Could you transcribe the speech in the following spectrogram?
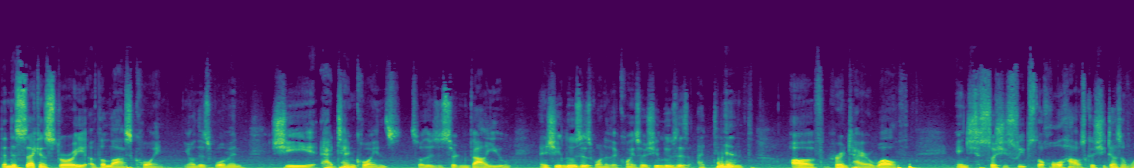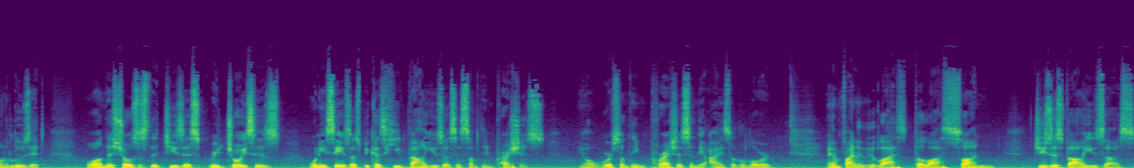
Then the second story of the lost coin. You know, this woman, she had 10 coins, so there's a certain value, and she loses one of the coins. So she loses a tenth of her entire wealth. And so she sweeps the whole house because she doesn't want to lose it. Well, and this shows us that Jesus rejoices when he saves us because he values us as something precious. You know, we're something precious in the eyes of the Lord. And finally, the last, the lost son, Jesus values us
